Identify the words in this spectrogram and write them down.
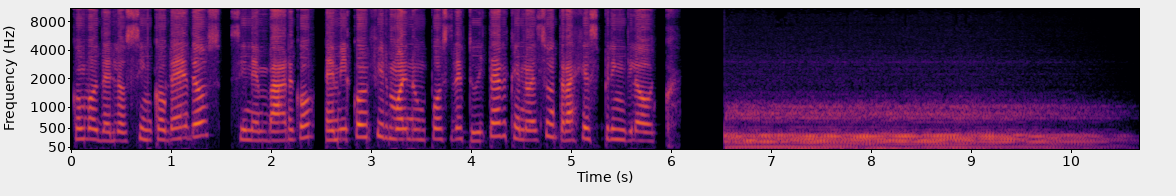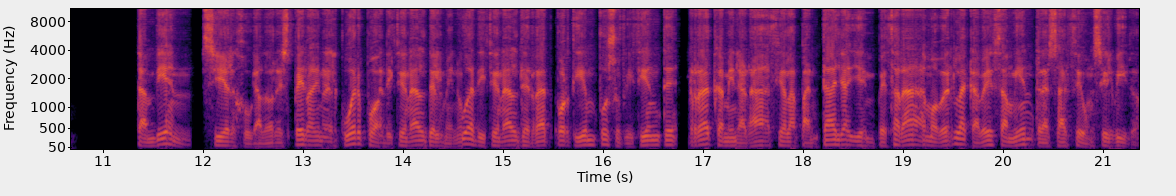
como de los cinco dedos, sin embargo, Emi confirmó en un post de Twitter que no es un traje Springlock. También, si el jugador espera en el cuerpo adicional del menú adicional de Rat por tiempo suficiente, Rat caminará hacia la pantalla y empezará a mover la cabeza mientras hace un silbido.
